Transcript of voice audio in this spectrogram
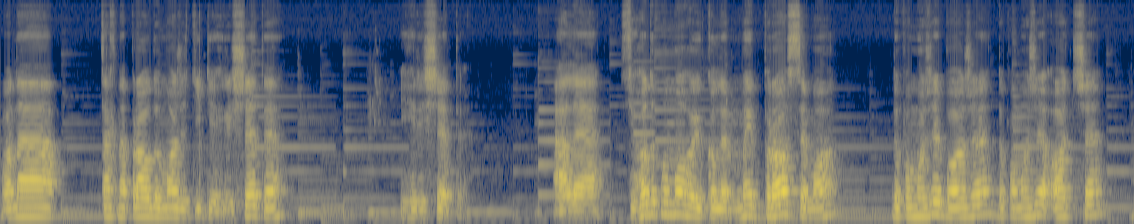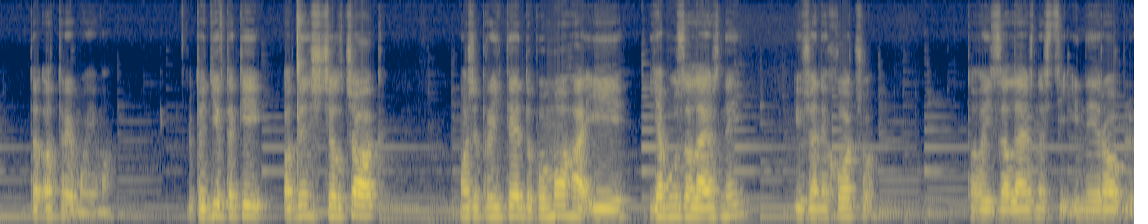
вона так направду може тільки грішити і грішити. Але з його допомогою, коли ми просимо, допоможи Боже, допоможи Отче, то отримуємо. І тоді в такий один щелчок може прийти допомога, і я був залежний і вже не хочу того із залежності і не роблю.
